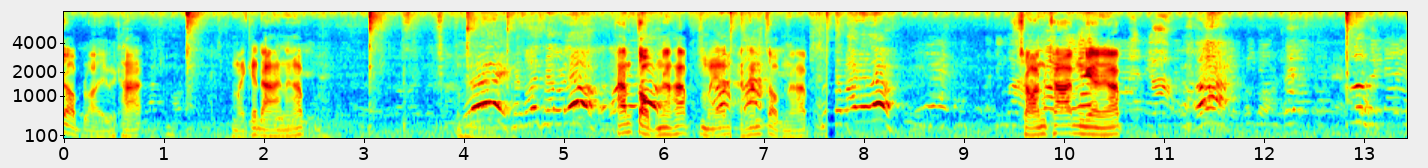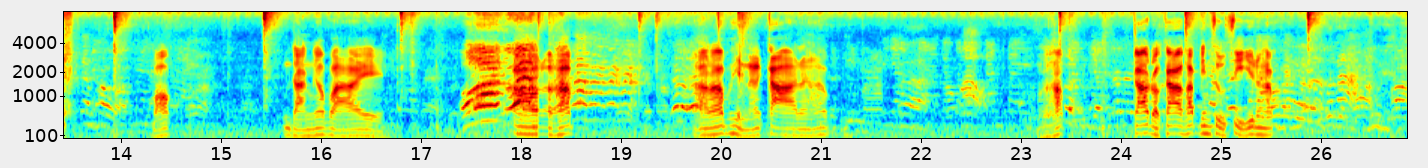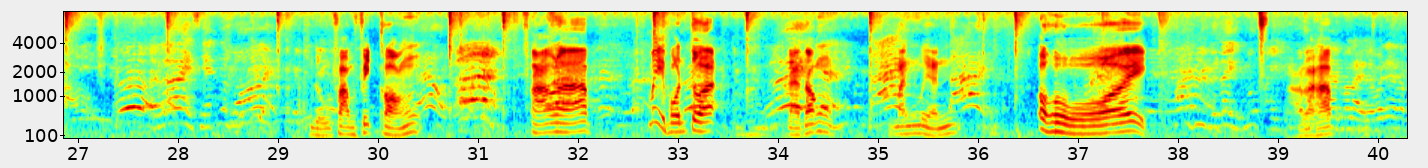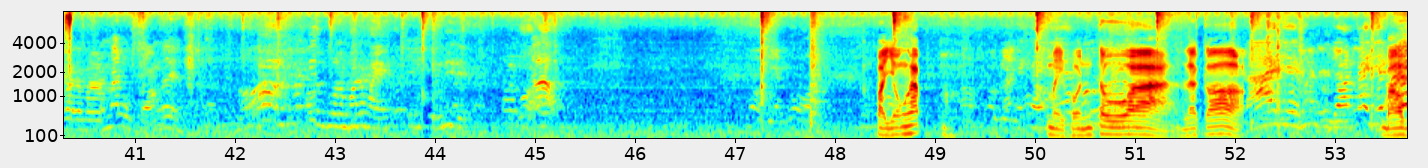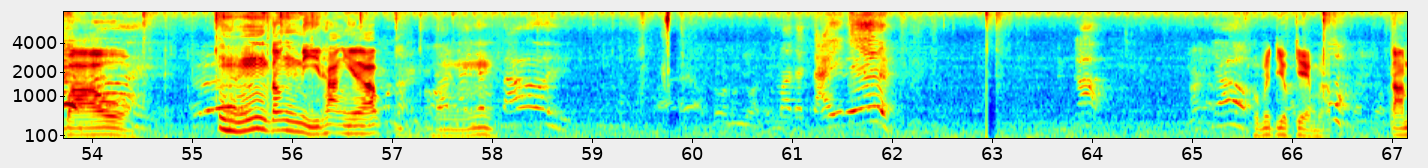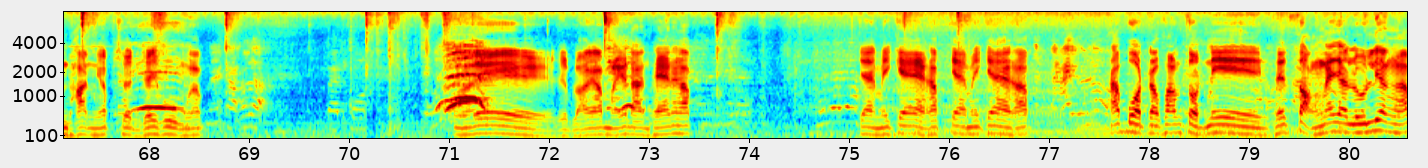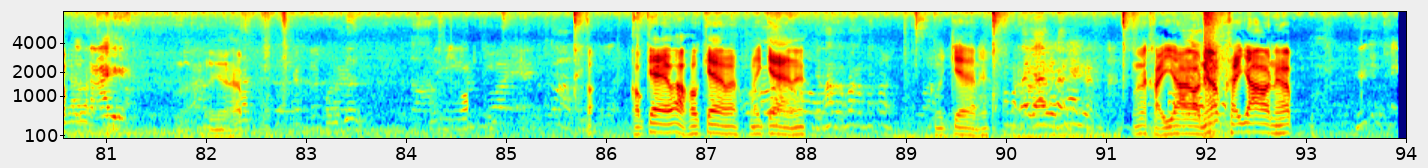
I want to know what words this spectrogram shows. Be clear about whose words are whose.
Speaker 1: จอบลอยไปท้าหมายกระดานนะครับ
Speaker 2: เฮ้ยขนมเสิร์ฟไปเร็ว
Speaker 1: ห้ามตบนะครับหมายกระดานห้ามตบนะครับ
Speaker 2: เสิร์ฟไปเร็ว
Speaker 1: ช้อนข้ามเงี้ยนะครับบล็อก ดันเข้าไป
Speaker 2: โอ้ย
Speaker 1: เอาละครับเอาละครับเห็นอาการนะครับเอาละครับ9ต่อ9ครับยังสูสีอยู่นะครับ ดูความฟิตของเอาละครับ ไม่พ้นตัว แต่ต้องมันเหมือน โอ้โหเอาละครับปยงครับ ไม่พ้นตัวแล้วก็เบาๆต้องหนีทางนี้ครับ อื
Speaker 2: ม จากใจดิ
Speaker 1: ผมเป็นเดียวเกมครับ ตามทันครับ เชิญชัยภูมิครับเอ้เรียบร้อยครับหมายกระดานแพ้นะครับ แก้ไม่แก้ครับ แก้ไม่แก้ครับ ถ้าบทเราความสดนี่เซตสองน่าจะรู้เรื่องครับนี่นะครับเขาแก้ว่าเขาแก้ไหมไม่แก้นะ ไม่แก้นะขายยาก่อนนะครับขายยาวนะครับ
